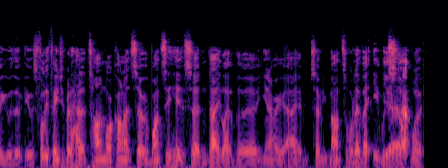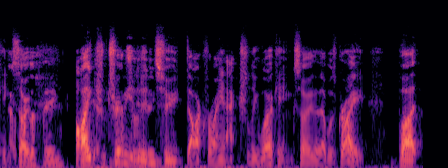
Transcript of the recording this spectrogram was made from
it was, it was fully featured but it had a time lock on it so once it hit a certain date like the you know uh, seventy months or whatever it would Yeah, stop working. So. I the contributed to Dark Reign actually working, so that was great. But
